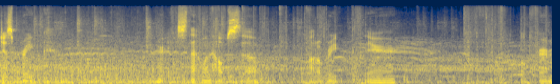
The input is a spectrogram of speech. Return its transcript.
just break Alright, that one helps though. Auto break there. Hold firm.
